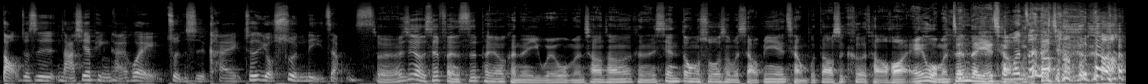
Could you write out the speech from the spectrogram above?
到，就是哪些平台会准时开，就是有顺利这样子。对，而且有些粉丝朋友可能以为我们常常可能限动说什么小兵也抢不到是客套话，哎、我们真的也抢不到，我们真的抢不到，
